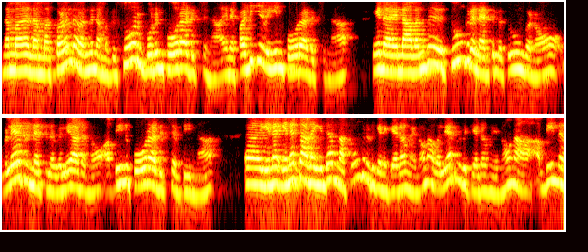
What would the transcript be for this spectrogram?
நம்ம நம்ம குழந்தை வந்து நமக்கு சோறு போடுன்னு போராடுச்சுன்னா என்னை படிக்க வையின்னு போராடுச்சுன்னா என்ன நான் வந்து தூங்குற நேரத்துல தூங்கணும் விளையாடுற நேரத்துல விளையாடணும் அப்படின்னு போராடுச்சு அப்படின்னா என எனக்கான இடம் நான் தூங்குறதுக்கு எனக்கு இடம் வேணும் நான் விளையாடுறதுக்கு இடம் வேணும் நான் அப்படின்னு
